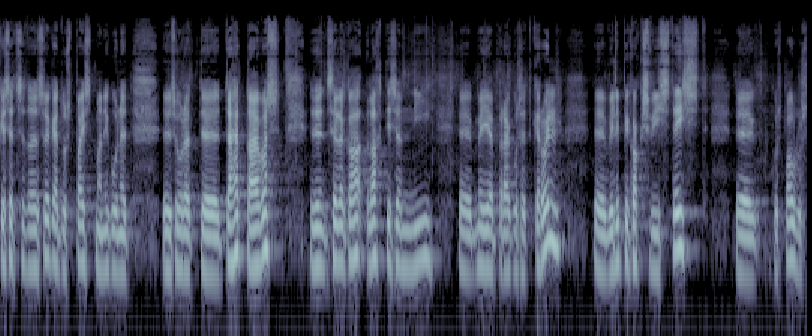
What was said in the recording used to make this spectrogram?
keset seda sõgedust paistma nagu need eh, suured eh, tähed taevas, eh, sellega lahti, see on nii meie praeguse hetke roll, Philippi kaks viisteist, kus Paulus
